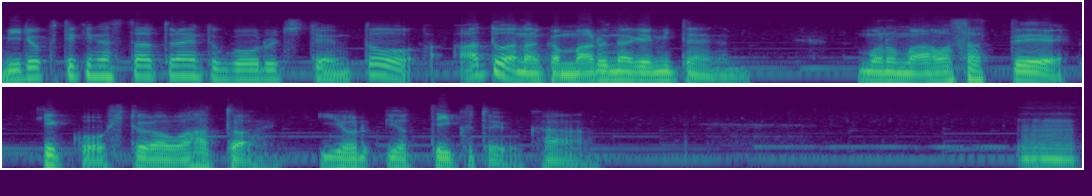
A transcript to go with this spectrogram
魅力的なスタートラインとゴール地点と、あとはなんか丸投げみたいなものも合わさって、結構人がわーっと寄っていくというか、うん。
